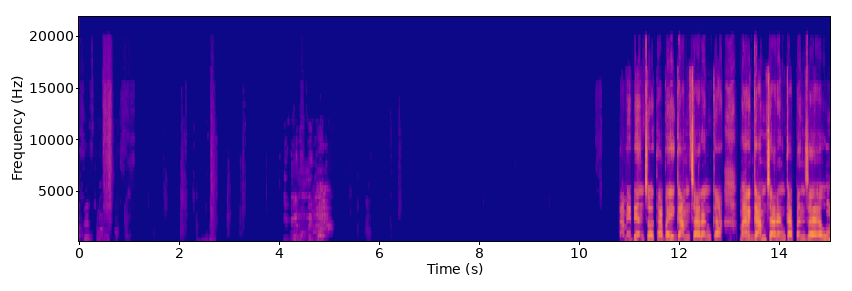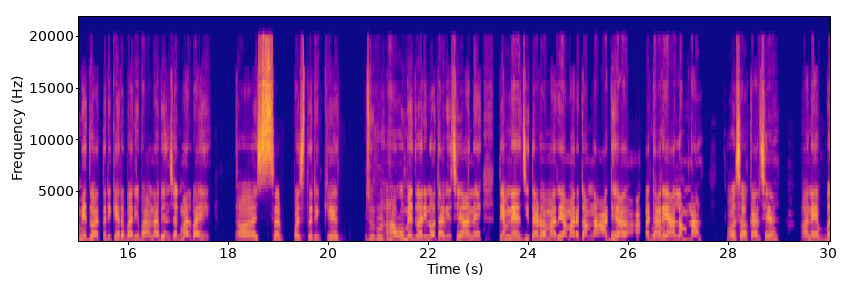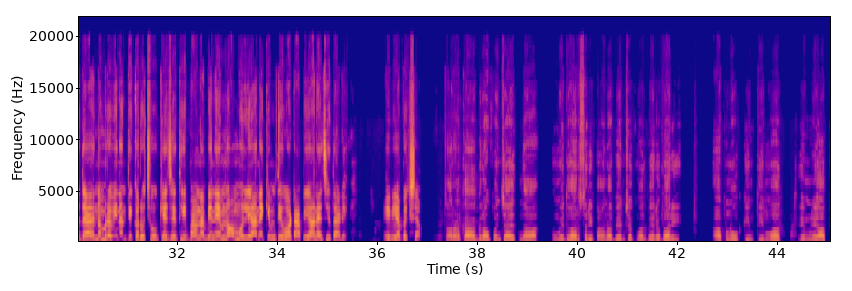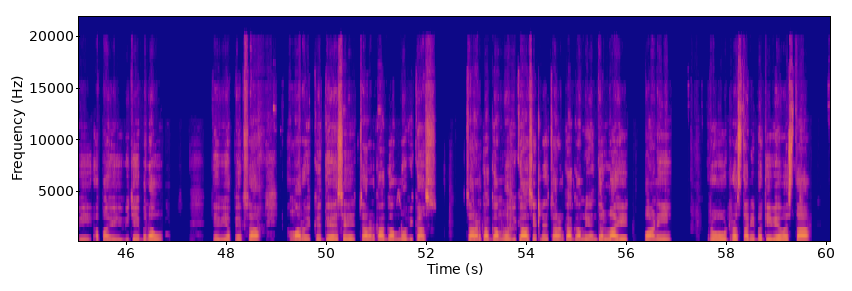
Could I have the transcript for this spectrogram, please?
બેન છે ઉમેદવાર ઈ બેન ઉમેદવાર અમે બેન ચોથાભાઈ ગામ ચારણકા. મારા ગામ ચારણકા પંચાયત ઉમેદવાર તરીકે રબારી ભાવનાબેન જગમાલભાઈ અ, સરપંચ તરીકે હા ઉમેદવારી નોંધાવી છે અને તેમને જીતાડવા માટે અમારા ગામના આઢે અઢારે આલમના સહકાર છે. અને બધા નમ્ર વિનંતી કરું છું કે જેથી ભાવનાબેન એમનો અમૂલ્ય અને કિંમતી વોટ આપી અને જીતાડે. એવી અપેક્ષા ચારણકા ગ્રામ પંચાયતના ઉમેદવાર શ્રી ભાવનાબેન જગમાલભાઈ રબારી, આપનો કિંમતી મત એમને આપી અપાવી વિજય બનાવો તેવી અપેક્ષા. અમારો એક જ ધ્યેય છે ચારણકા ગામનો વિકાસ. ચારણકા ગામનો વિકાસ એટલે ચારણકા ગામની અંદર લાઇટ પાણી રોડ, રસ્તાની બધી વ્યવસ્થા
